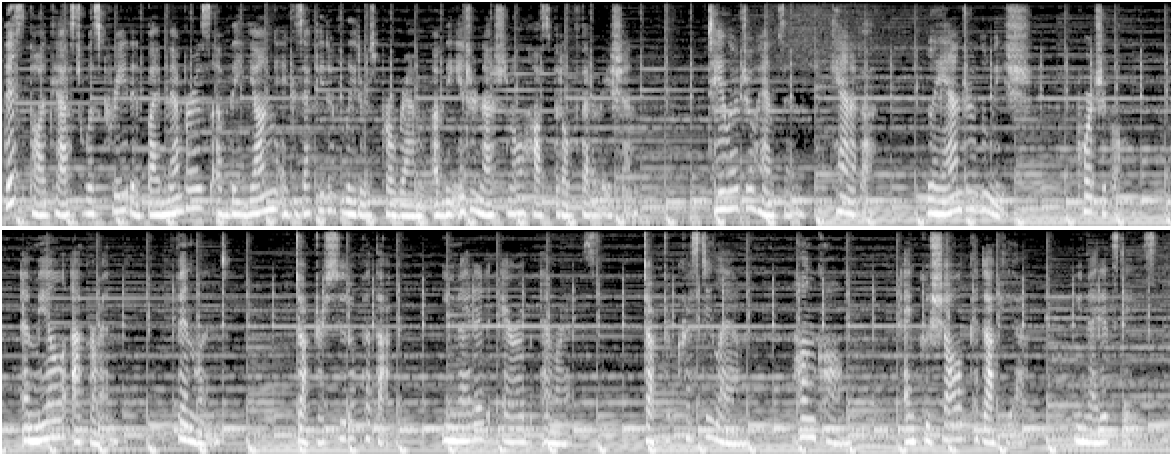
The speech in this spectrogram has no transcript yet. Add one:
This podcast was created by members of the Young Executive Leaders Program of the International Hospital Federation. Taylor Johansson, Canada. Leandro Luis, Portugal. Emil Ackerman, Finland. Dr. Sudha Pathak, United Arab Emirates. Dr. Christy Lamb, Hong Kong, and Kushal Kadakia, United States.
